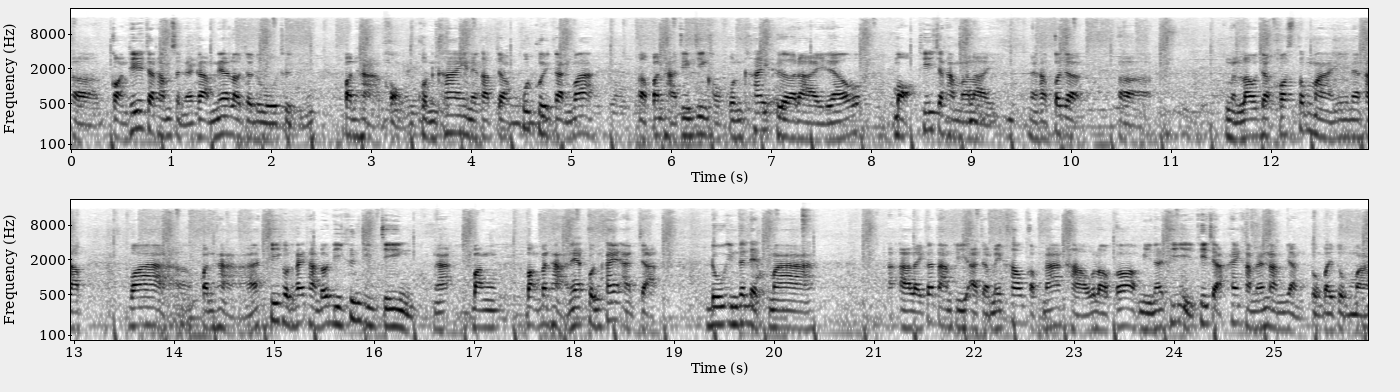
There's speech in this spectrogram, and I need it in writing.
เอ่อก่อนที่จะทำศัลยกรรมเนี่ยเราจะดูถึง ปัญหาของคนไข้นะครับ จะพูดคุยกันว่าปัญหาจริง ๆ ของคนไข้คืออะไรแล้วเหมาะที่จะทำอะไรนะครับ ก็จะเหมือนเราจะคอสตอมไมนะครับว่าปัญหาที่คนไข้ทำแล้วดีขึ้นจริงๆนะบางบางปัญหาเนี่ยคนไข้อาจจะดูอินเทอร์เน็ตมา อะไรก็ตามทีอาจจะไม่เข้ากับหน้าเขาเราก็มีหน้าที่ที่จะให้คำแนะนำอย่างตรงไปตรงมา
